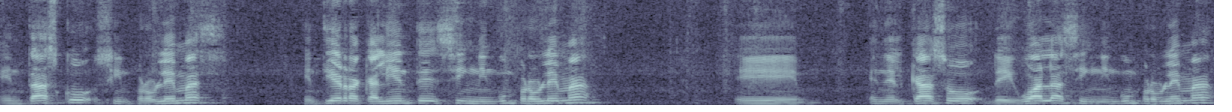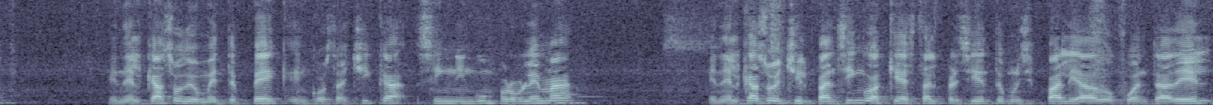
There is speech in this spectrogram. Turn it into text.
en Tasco sin problemas, en Tierra Caliente sin ningún problema, eh, en el caso de Iguala sin ningún problema, en el caso de Ometepec en Costa Chica sin ningún problema, en el caso de Chilpancingo aquí está el presidente municipal y ha dado cuenta de él,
